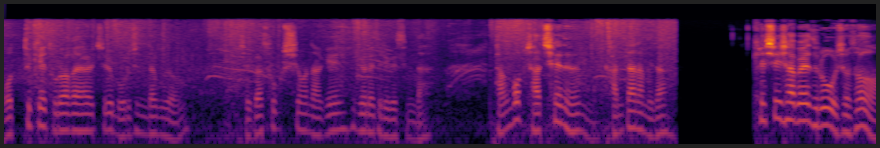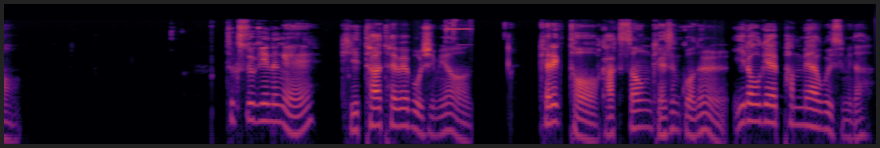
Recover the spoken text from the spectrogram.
어떻게 돌아가야 할지를 모르신다고요 제가 속 시원하게 해결해 드리겠습니다. 방법 자체는 간단합니다. 캐시샵에 들어오셔서 특수 기능에 기타 탭에 보시면 캐릭터 각성 계승권을 1억에 판매하고 있습니다.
